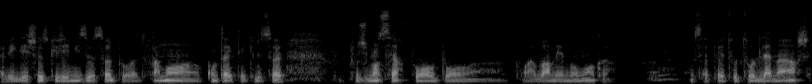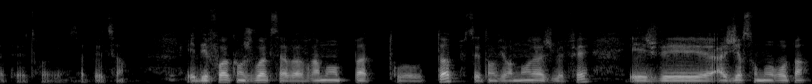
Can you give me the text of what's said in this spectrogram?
avec des choses que j'ai mises au sol pour être vraiment en contact avec le sol. Je m'en sers pour pour pour avoir mes moments quoi. Donc ça peut être autour de la marche, ça peut être ça peut être ça. Et des fois quand je vois que ça va vraiment pas trop top, cet environnement-là, je le fais et je vais agir sur mon repas.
